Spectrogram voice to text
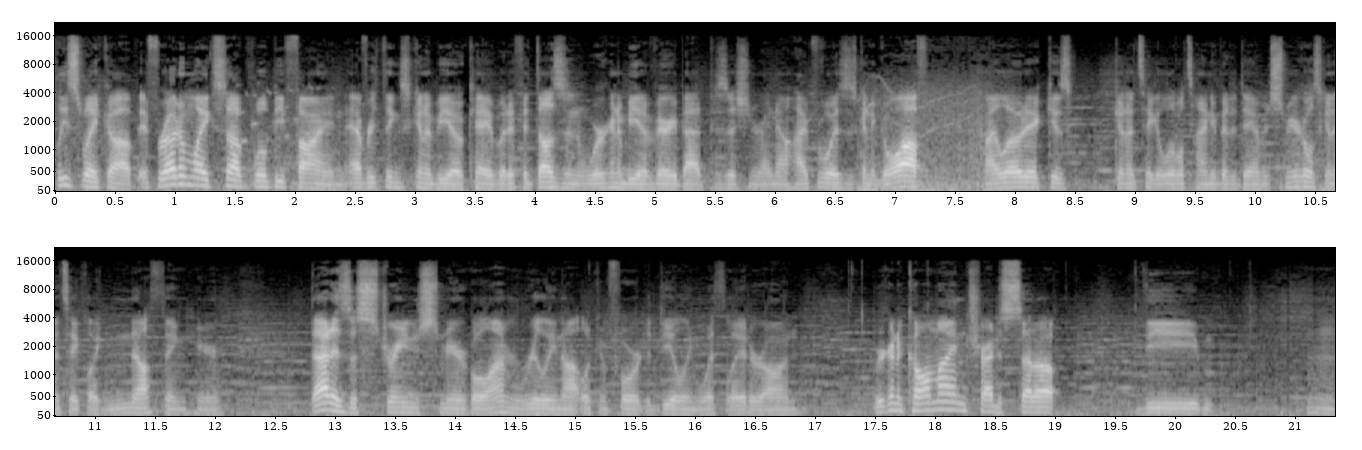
Please wake up. If Rotom wakes up, we'll be fine. Everything's to be okay, but if it doesn't, we're to be in a very bad position right now. Hyper Voice is to go off. Milotic is to take a little tiny bit of damage. Smeargle's to take like nothing here. That is a strange Smeargle I'm really not looking forward to dealing with later on. We're going to Calm Mind and try to set up the... Hmm.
